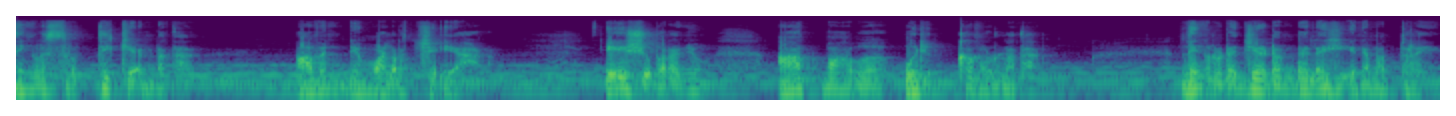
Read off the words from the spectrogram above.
നിങ്ങൾ ശ്രദ്ധിക്കേണ്ടത് അവന്റെ വളർച്ചയാണ്. യേശു പറഞ്ഞു ആത്മാവ് ഒരുക്കമുള്ളത്. നിങ്ങളുടെ ജഡം ബലഹീനമത്രേ.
